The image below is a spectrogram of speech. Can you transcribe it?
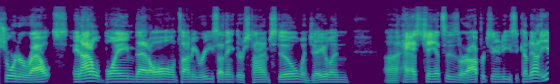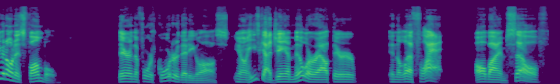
shorter routes. And I don't blame that all on Tommy Rees. I think there's time still when Jalen uh, has chances or opportunities to come down, even on his fumble there in the fourth quarter that he lost. You know, he's got Jam Miller out there in the left flat all by himself.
